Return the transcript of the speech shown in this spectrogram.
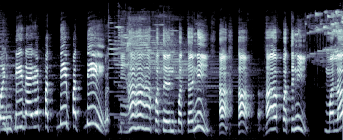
पंटी नाही रे पत्नी पत्नी. पत्नी हा हा हा पतन पत्नी. हा हा हा पत्नी. मला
